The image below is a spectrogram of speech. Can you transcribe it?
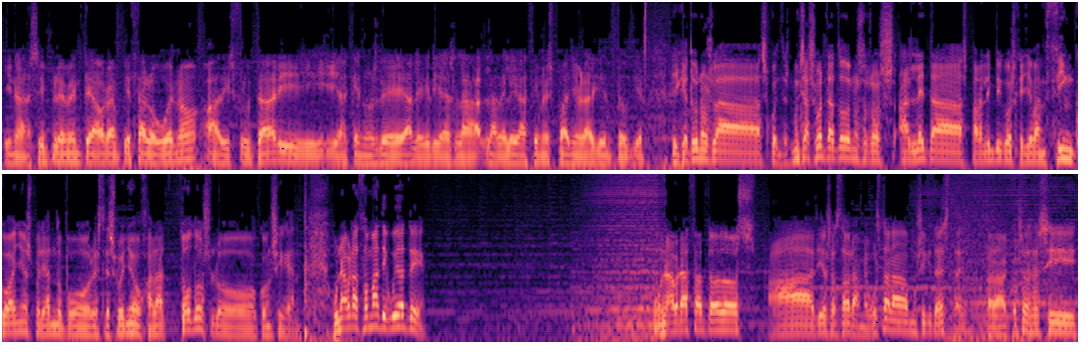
y nada, simplemente ahora empieza lo bueno, a disfrutar y, y a que nos dé alegrías la, la delegación española aquí en Tokio. Y que tú nos las cuentes. Mucha suerte a todos nuestros atletas paralímpicos que llevan cinco años peleando por este sueño. Ojalá todos lo consigan. Un abrazo, Mati, cuídate. Un abrazo a todos. Adiós hasta ahora. Me gusta la musiquita esta, ¿eh? Para cosas así.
